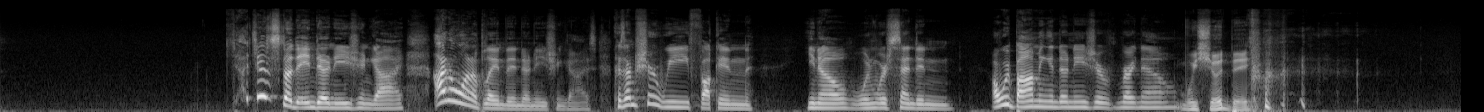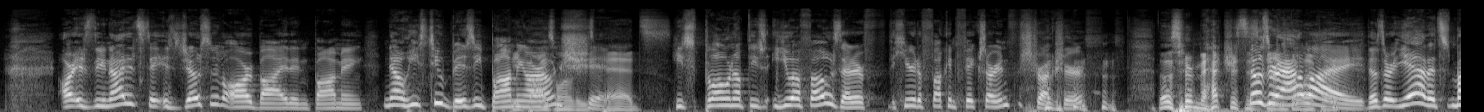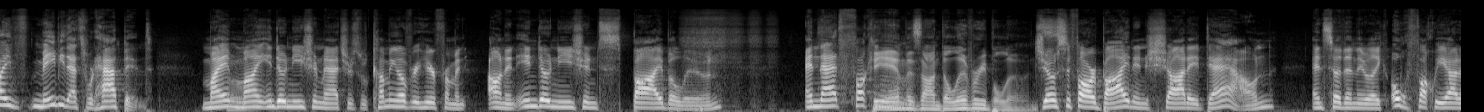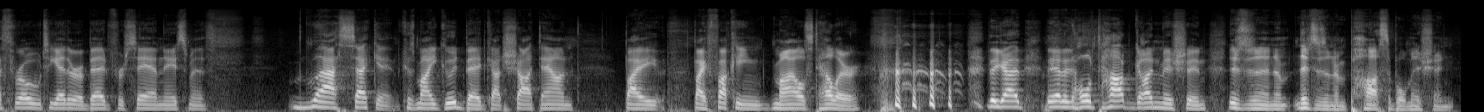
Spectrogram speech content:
Just an Indonesian guy. I don't want to blame the Indonesian guys because I'm sure we fucking, you know, when we're sending, are we bombing Indonesia right now? we should be. Or is the United States is Joseph R. Biden bombing? No, he's too busy bombing our own one of these shit. He's blowing up these UFOs that are f- here to fucking fix our infrastructure. Those are mattresses. Those are being delivered. ally. Those are yeah. That's my maybe that's what happened. My Oh. my Indonesian mattress was coming over here from an on an Indonesian spy balloon, and that fucking The Amazon delivery balloons. Joseph R. Biden shot it down, and so then they were like, "Oh fuck, we got to throw together a bed for Sam Naismith." Last second, because my good bed got shot down by by fucking Miles Teller. they got they had a whole Top Gun mission. This is an this is an impossible mission.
